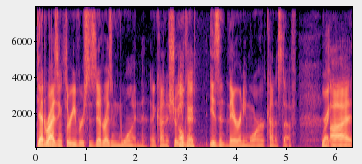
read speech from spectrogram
Dead Rising 3 versus Dead Rising 1 and kind of show you Okay. what isn't there anymore kind of stuff. Right. Uh,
